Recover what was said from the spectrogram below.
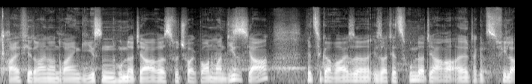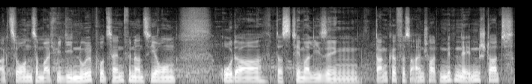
34393 in Gießen, 100 Jahre Switchbike Bornemann. Dieses Jahr, witzigerweise, ihr seid jetzt 100 Jahre alt, da gibt es viele Aktionen, zum Beispiel die 0% Finanzierung oder das Thema Leasing. Danke fürs Einschalten mitten in der Innenstadt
